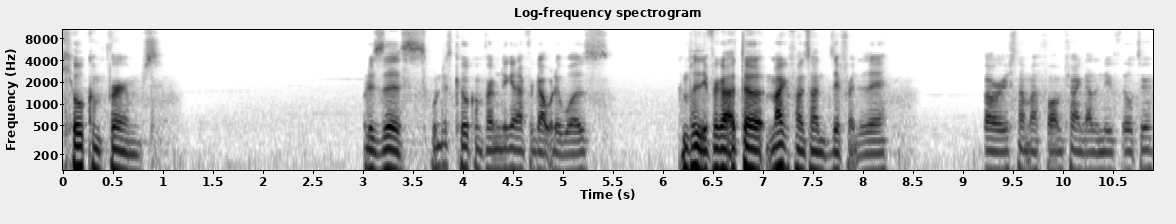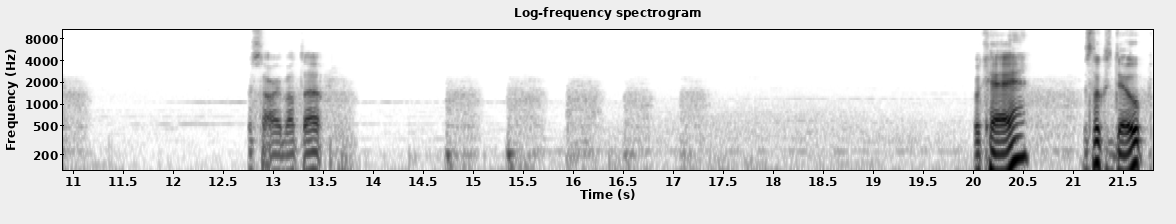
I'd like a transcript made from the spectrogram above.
Kill confirms. What is this? What is kill confirmed again? I forgot what it was. Completely forgot. The microphone sounds different today. Sorry, it's not my fault. I'm trying out a new filter. Sorry about that. Okay. This looks dope.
